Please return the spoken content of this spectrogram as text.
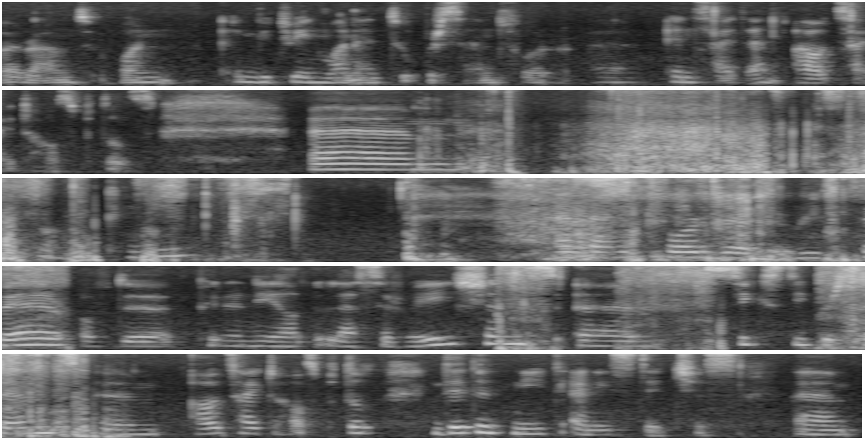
around one in between 1 and 2% for uh, inside and outside hospitals. Um, okay. And then for the repair of the perineal lacerations, um, 60% um, outside the hospital didn't need any stitches. Um,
